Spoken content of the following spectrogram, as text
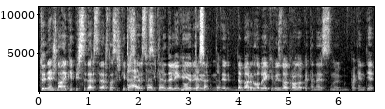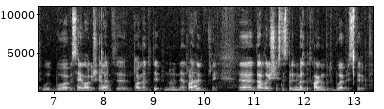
tu nežinojai, kaip išsivers verslas ir kaip Taip, išsivers visi kiti dalykai. Nu, ir, tiesa, ir, taip. ir dabar labai akivaizdu atrodo, kad tenais nu, pakentėti bu- buvo visai logiška, Taip. bet e, tuo metu taip nu, netrodė. Žinai. E, Dar logiškesnis sprendimas bitkoinų būtų buvę prisipirkti.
